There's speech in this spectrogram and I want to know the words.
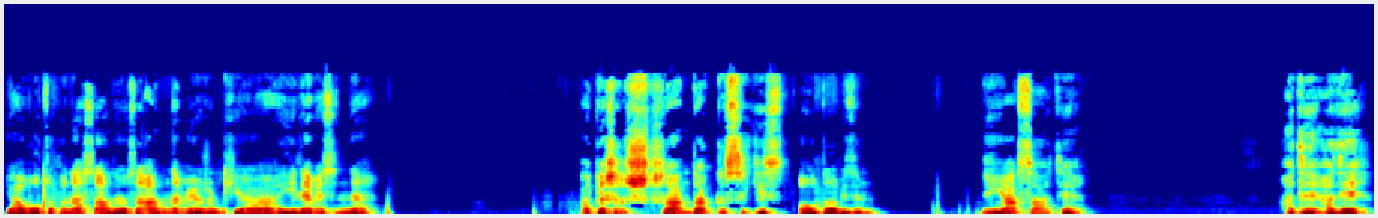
Ya o topu nasıl alıyorsun anlamıyorum ki ya. Hile misin ne? Arkadaşlar şu an dakika 8 oldu bizim dünya saati. Hadi hadi.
